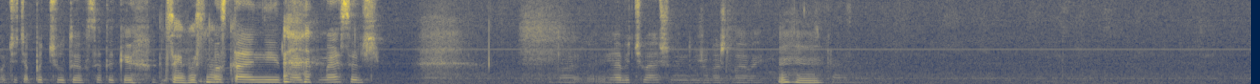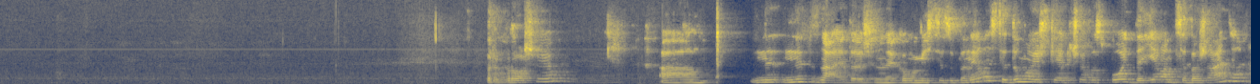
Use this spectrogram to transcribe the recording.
Хочеться почути все-таки Цей висновок. останній так, меседж. Бо Я відчуваю, що він дуже важливий. Угу. Перепрошую. А, не, не знаю точно на якому місці зупинилася. Думаю, що якщо Господь дає вам це бажання,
